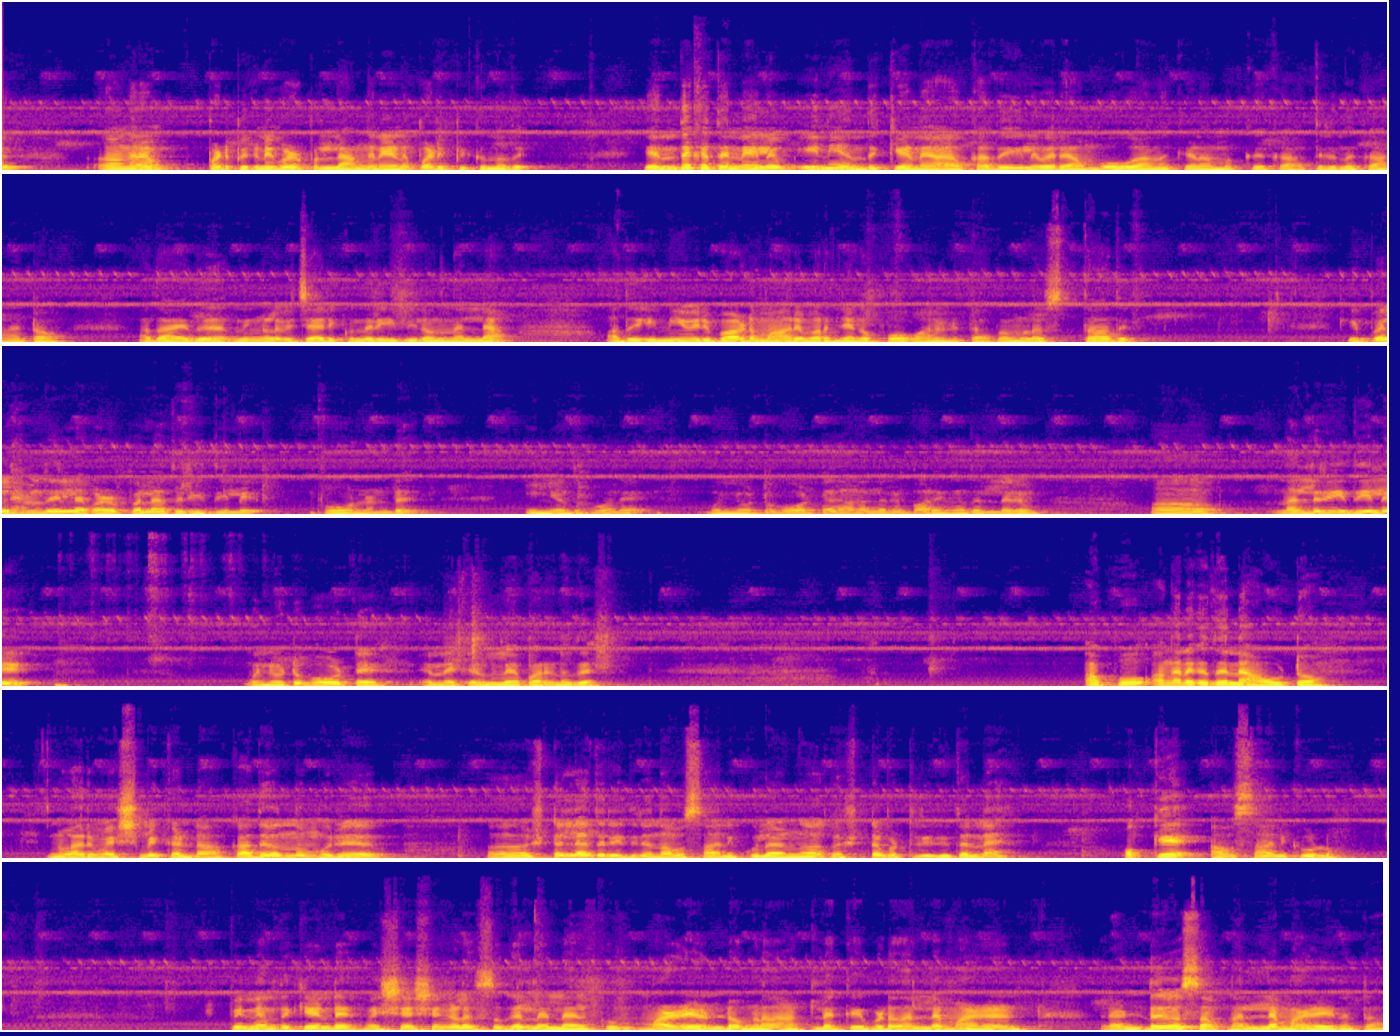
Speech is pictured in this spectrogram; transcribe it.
അങ്ങനെ പഠിപ്പിക്കണേ കുഴപ്പമില്ല. അങ്ങനെയാണ് പഠിപ്പിക്കുന്നത്. എന്തൊക്കെ തന്നെയാലും ഇനി എന്തൊക്കെയാണ് ആ കഥയിൽ വരാൻ പോവുക എന്നൊക്കെയാണ് നമുക്ക് കാത്തിരുന്ന് കാണാം കേട്ടോ. അതായത് നിങ്ങൾ വിചാരിക്കുന്ന രീതിയിലൊന്നല്ല. അത് ഇനി ഒരുപാട് മാറി മറിഞ്ഞൊക്കെ പോകാനുണ്ട് കേട്ടോ. അപ്പോൾ നമ്മൾ ഉസ്താദ് ഇപ്പം അലഹമില്ല കുഴപ്പമില്ലാത്ത രീതിയിൽ പോകുന്നുണ്ട്. ഇനി അതുപോലെ മുന്നോട്ട് പോട്ടെ എന്നാണ് എല്ലാവരും പറയുന്നത്. എല്ലാവരും നല്ല രീതിയിൽ മുന്നോട്ട് പോകട്ടെ എന്നൊക്കെയാണല്ലേ പറയണത്. അപ്പോൾ അങ്ങനെയൊക്കെ തന്നെ ആവും കേട്ടോ നിങ്ങളാരും വിഷമിക്കണ്ട. കഥയൊന്നും ഒരു ഇഷ്ടമില്ലാത്ത രീതിയിലൊന്നും അവസാനിക്കില്ല നിങ്ങൾക്ക് ഇഷ്ടപ്പെട്ട രീതിയിൽ തന്നെ ഒക്കെ അവസാനിക്കുള്ളൂ. പിന്നെ എന്തൊക്കെയുണ്ട് വിശേഷങ്ങൾ? സുഖമല്ല എല്ലാവർക്കും? മഴയുണ്ടോ നിങ്ങളുടെ നാട്ടിലൊക്കെ? ഇവിടെ നല്ല മഴ. രണ്ട് ദിവസം നല്ല മഴയായിരുന്നു കേട്ടോ.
